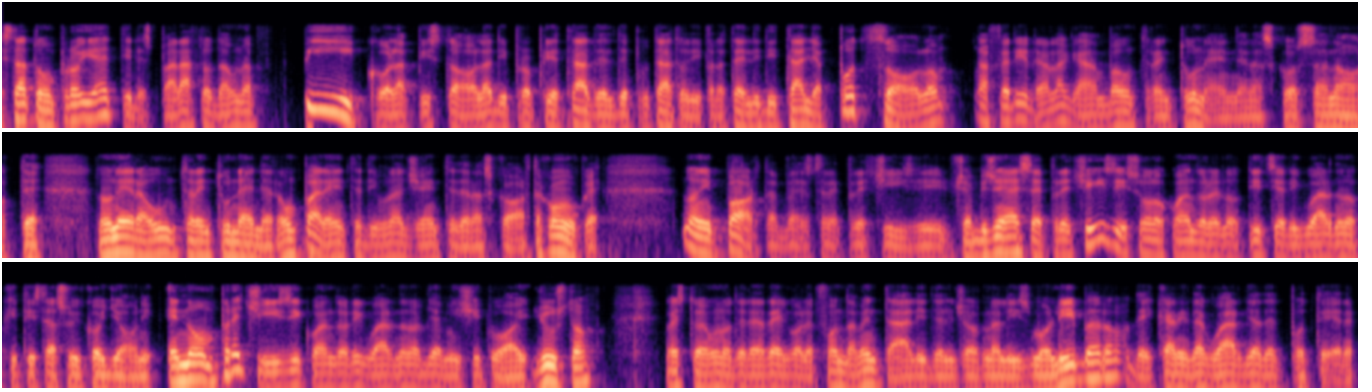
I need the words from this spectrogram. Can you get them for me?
È stato un proiettile sparato da una piccola pistola di proprietà del deputato di Fratelli d'Italia Pozzolo a ferire alla gamba un 31enne la scorsa notte. Non era un 31enne, era un parente di un agente della scorta. Comunque non importa essere precisi, cioè bisogna essere precisi solo quando le notizie riguardano chi ti sta sui coglioni e non precisi quando riguardano gli amici tuoi, giusto? Questa è una delle regole fondamentali del giornalismo libero, dei cani da guardia del potere.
